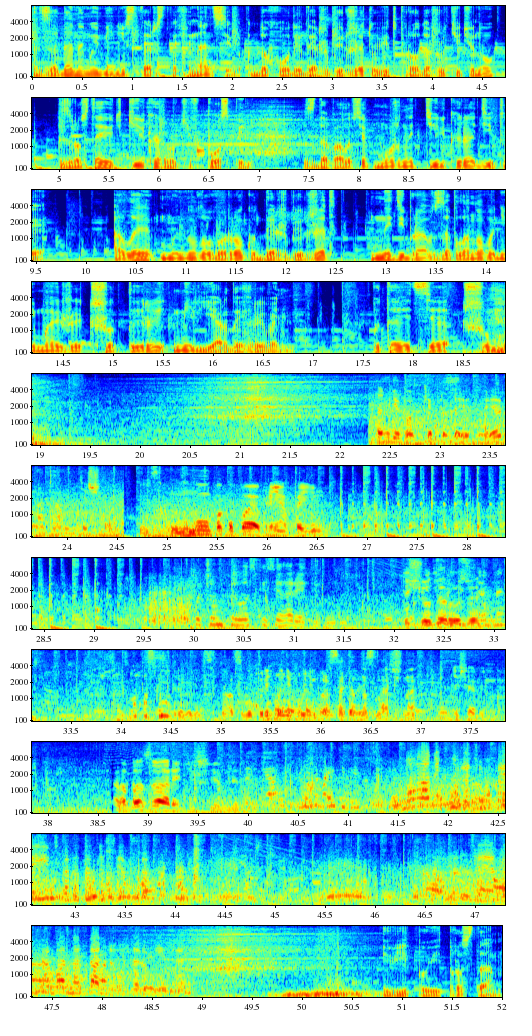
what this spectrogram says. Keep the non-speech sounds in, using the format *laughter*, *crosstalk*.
За даними Міністерства фінансів, доходи держбюджету від продажу тютюну зростають кілька років поспіль. Здавалося б, можна тільки радіти. Але минулого року держбюджет не дібрав заплановані майже 4 мільярди гривень. Питається, чому? Там, где бабки продают, наверное, там дешевле. Ну, покупаю при необходимости. Почем киоски сигареты будут? Еще дороже. Ну, посмотрим на ситуацию. Ну, курить мы не будем бросать однозначно. Дешевле немножко. На базаре дешевле. Ну, вона не хуже, ніж українська, то це дешевше. Це контрабандна з дальнього зарубіжжя. Відповідь проста.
